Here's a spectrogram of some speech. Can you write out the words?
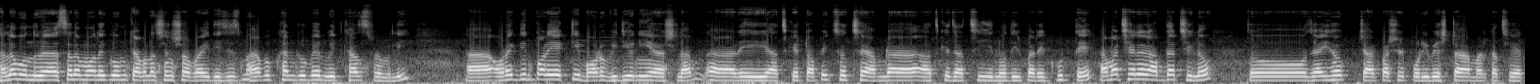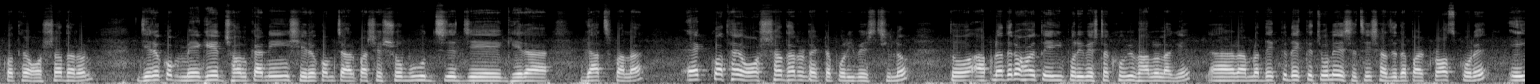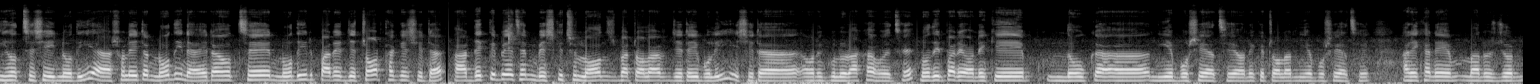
Hello বন্ধুরা, আসসালামু আলাইকুম। কেমন আছেন সবাই? This is Mahbub Khan Rubel with Khan's family অনেকদিন পরে একটি বড় ভিডিও নিয়ে আসলাম। আর এই আজকের টপিকস হচ্ছে, আমরা আজকে যাচ্ছি নদীর পাড়ে ঘুরতে। আমার ছেলের আবদার ছিল, তো যাই হোক, চারপাশের পরিবেশটা আমার কাছে এক কথায় অসাধারণ। যেরকম মেঘের ঝলকানি, সেরকম চারপাশে সবুজ যে ঘেরা গাছপালা এক কথায় অসাধারণ একটা পরিবেশ ছিল। তো আপনাদেরও হয়তো এই পরিবেশটা খুবই ভালো লাগে। আর আমরা দেখতে দেখতে চলে এসেছি সাজেদা পার্ক ক্রস করে। এই হচ্ছে সেই নদী। আসলে এটা নদী না, এটা হচ্ছে নদীর পাড়ের যে চর থাকে সেটা। আর দেখতে পেয়েছেন বেশ কিছু লঞ্চ বা ট্রলার যেটাই বলি, সেটা অনেকগুলো রাখা হয়েছে। নদীর পাড়ে অনেকে নৌকা নিয়ে বসে আছে, অনেকে ট্রলার নিয়ে বসে আছে। আর এখানে মানুষজন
